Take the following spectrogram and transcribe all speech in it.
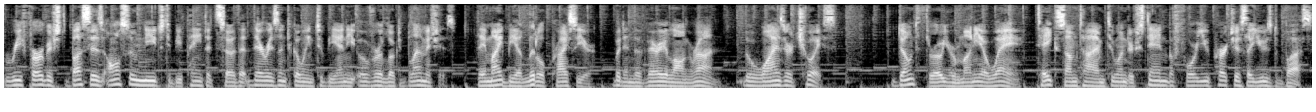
Refurbished buses also needs to be painted so that there isn't going to be any overlooked blemishes, they might be a little pricier, but in the very long run, the wiser choice. Don't throw your money away, take some time to understand before you purchase a used bus.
